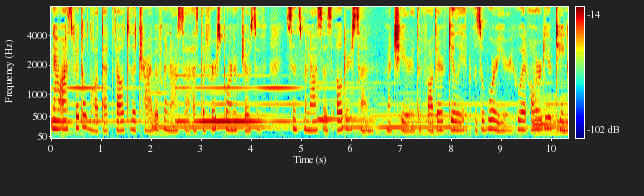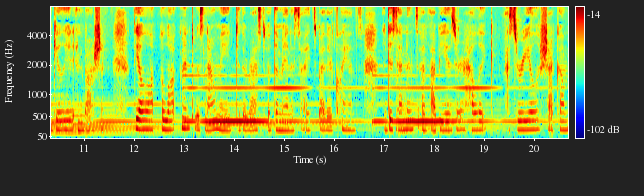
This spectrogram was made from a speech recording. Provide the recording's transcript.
Now, as for the lot that fell to the tribe of Manasseh as the firstborn of Joseph, since Manasseh's elder son, Machir, the father of Gilead, was a warrior who had already obtained Gilead and Bashan, the allotment was now made to the rest of the Manassites by their clans, the descendants of Abiezer, Helek, Asriel, Shechem,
